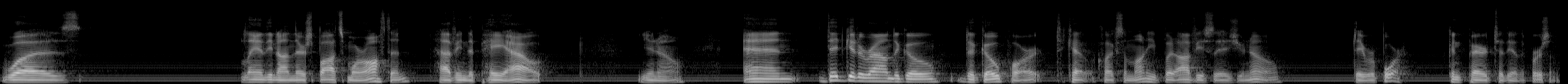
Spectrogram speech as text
was landing on their spots more often, having to pay out, you know, and did get around the go the go part to collect some money, but obviously, as you know, they were poor compared to the other person.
